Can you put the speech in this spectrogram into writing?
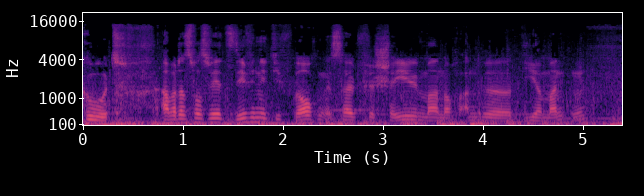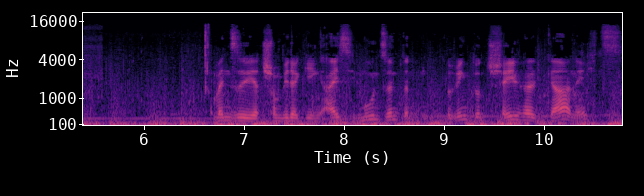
Gut, aber das, was wir jetzt definitiv brauchen, ist halt für Shale mal noch andere Diamanten. Wenn sie jetzt schon wieder gegen Icy Moon sind, dann bringt uns Shale halt gar nichts.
